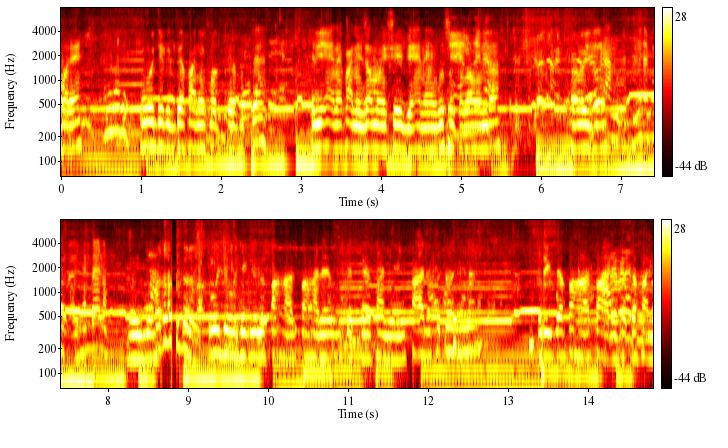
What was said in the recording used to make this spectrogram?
পরে। ওই যে দিক দিয়ে পানি পড়তে পড়তে যেখানে পানি জমাইছে যেখানে গোসল করলাম আমরা। ওই যে ওই যে ওই যে দিকে পাহাড় পাহাড়ের পানি উপর তো না? ওদিক পাহাড় পাহাড়ের উপর পানি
